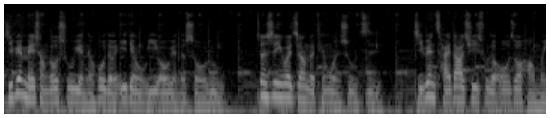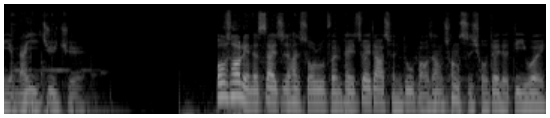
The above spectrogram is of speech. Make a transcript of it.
即便每场都输，也能获得一点五亿欧元的收入。正是因为这样的天文数字，即便财大气粗的欧洲豪门也难以拒绝。欧超联的赛制和收入分配最大程度保障创始球队的地位，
